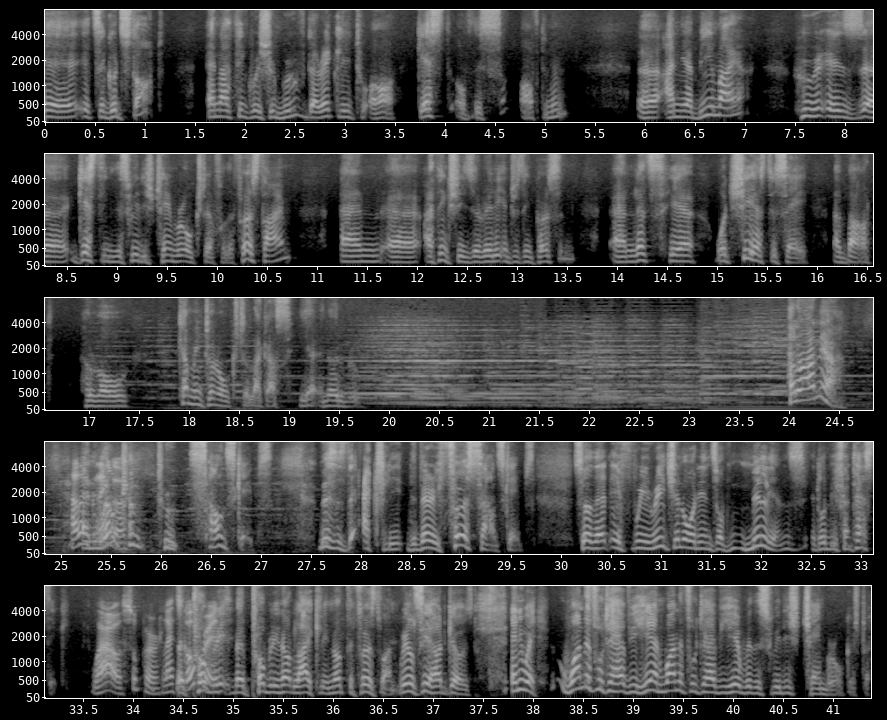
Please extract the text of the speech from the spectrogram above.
uh, it's a good start. And I think we should move directly to our guest of this afternoon, uh, Anja Bihlmaier, who is uh, guesting the Swedish Chamber Orchestra for the first time. And uh, I think she's a really interesting person. And let's hear what she has to say about her role coming to an orchestra like us here in Örebro. Hello, Anja. Hello, and Gregor. welcome to Soundscapes. This is the, actually the very first Soundscapes, so that if we reach an audience of millions, it'll be fantastic. Wow, super. Let's But go probably, for it. but probably not likely, not the first one. We'll see how it goes. Anyway, wonderful to have you here, and wonderful to have you here with the Swedish Chamber Orchestra.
